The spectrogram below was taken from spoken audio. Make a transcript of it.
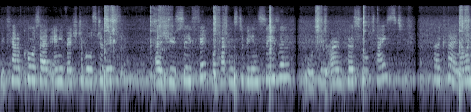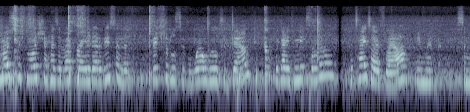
You can of course add any vegetables to this as you see fit, what happens to be in season, or to your own personal taste. Okay, now when most of this moisture has evaporated out of this and the vegetables have well wilted down, we're going to mix a little potato flour in with some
